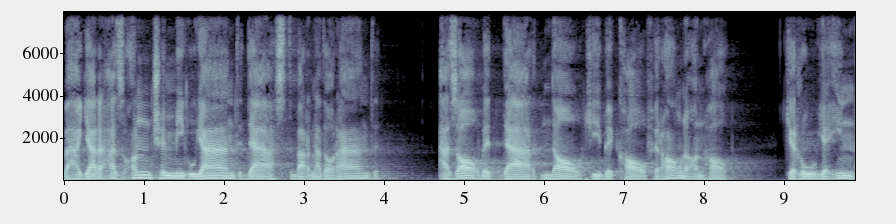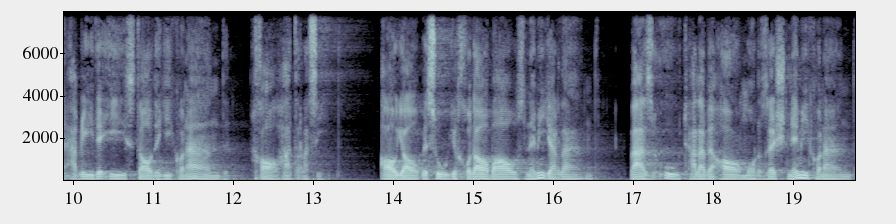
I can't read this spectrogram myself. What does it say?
و اگر از آنچه می‌گویند دست بر ندارند عذاب دردناکی به کافران آنها که روی این عقیده ایستادگی کنند خواهد رسید. آیا به سوی خدا باز نمی گردند و از او طلب آمرزش نمی کنند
